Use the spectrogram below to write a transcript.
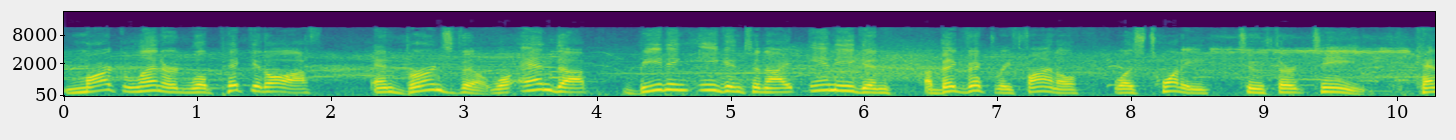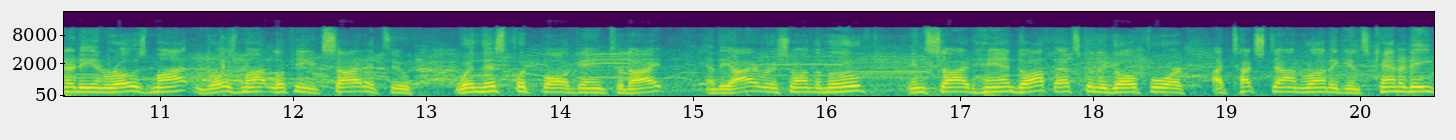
Mark Leonard will pick it off, and Burnsville will end up beating Eagan tonight in Eagan. A big victory. Final was 20 to 13. Kennedy and Rosemount, and Rosemount looking excited to win this football game tonight. And the Irish on the move. Inside handoff. That's going to go for a touchdown run against Kennedy.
